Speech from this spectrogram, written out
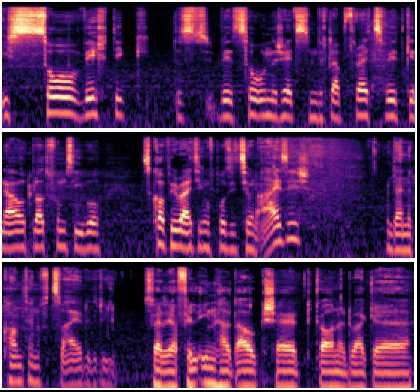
ist so wichtig, das wird so unterschätzt und ich glaube Threads wird genau eine Plattform sein, wo das Copywriting auf Position 1 ist und dann der Content auf 2 oder 3. es werden ja viel Inhalt auch geshared, gar nicht wegen,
